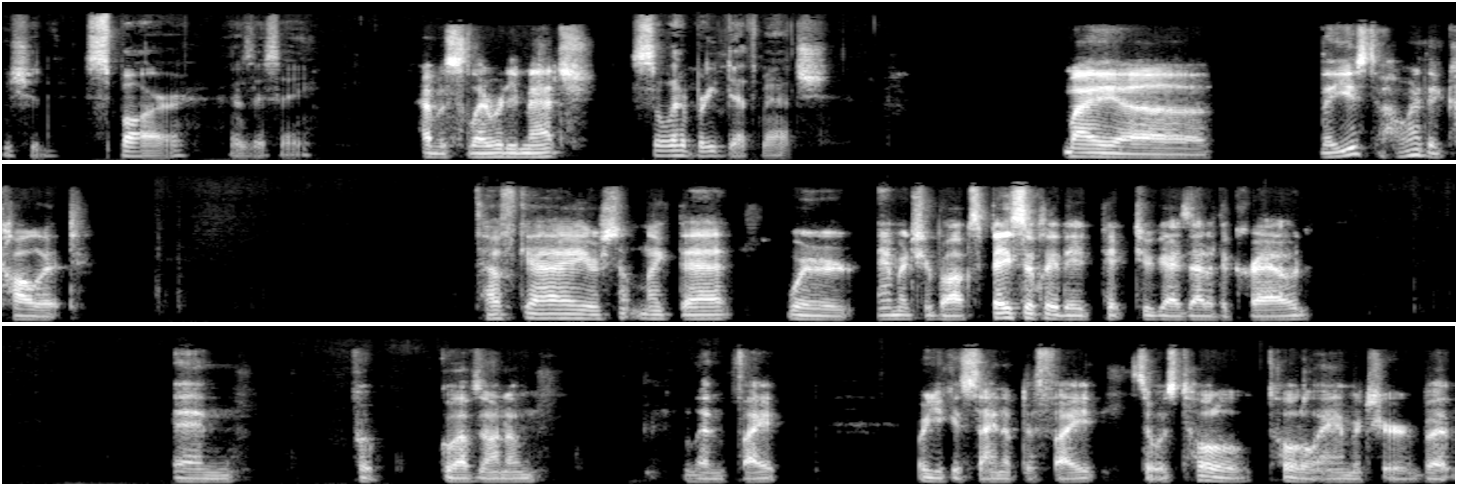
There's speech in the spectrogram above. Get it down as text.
We should spar, as they say. Have a celebrity match? Celebrity death match. My uh they used to what do they call it? Tough guy or something like that, where amateur box basically they'd pick two guys out of the crowd and put gloves on them, let them fight, or you could sign up to fight. So it was total total amateur. But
